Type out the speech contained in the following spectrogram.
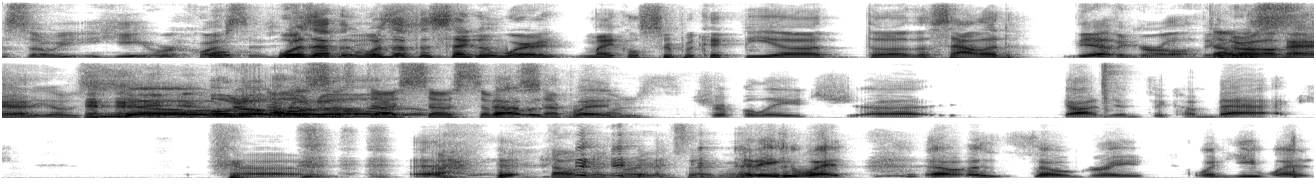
So he, he Well, requested. was that the, was that the segment where Michael super kicked the uh the the salad? Yeah, the girl. I That The girl, was, okay. I think it was, No, Oh, no, no, that was, no, that no, was, that was that was separate when one. Triple H uh, got him to come back. Um, That was a great segment. and he went. That was so great when he went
